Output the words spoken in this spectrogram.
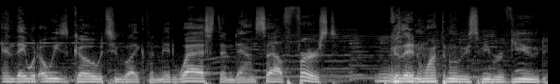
and they would always go to like the Midwest and down south first Hmm. because they didn't want the movies to be reviewed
